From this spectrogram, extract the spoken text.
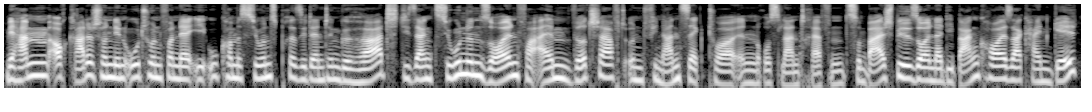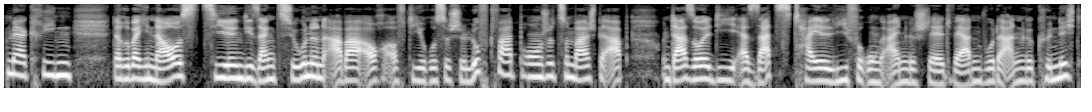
Wir haben auch gerade schon den O-Ton von der EU-Kommissionspräsidentin gehört. Die Sanktionen sollen vor allem Wirtschaft und Finanzsektor in Russland treffen. Zum Beispiel sollen da die Bankhäuser kein Geld mehr kriegen. Darüber hinaus zielen die Sanktionen aber auch auf die russische Luftfahrtbranche zum Beispiel ab. Und da soll die Ersatzteillieferung eingestellt werden, wurde angekündigt.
